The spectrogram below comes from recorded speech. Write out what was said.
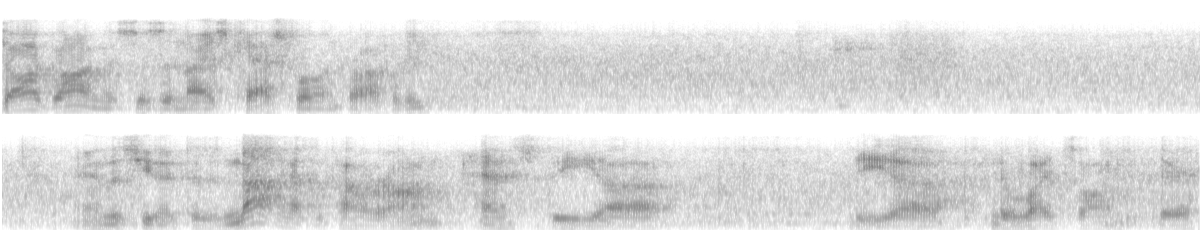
doggone, this is a nice cash flowing property. And this unit does not have the power on, hence the uh, the uh, no lights on there.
